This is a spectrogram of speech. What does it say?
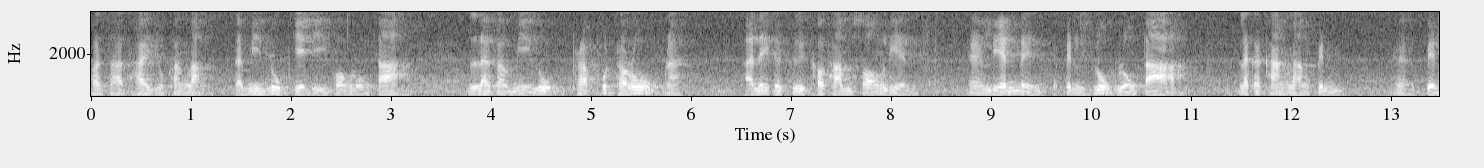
ภาษาไทยอยู่ข้างหลัง แต่มีรูปเจดีย์ของหลวงตา แล้วก็มีรูปพระพุทธรูปนะ อันนี้ก็คือเขาทำสองเหรียญเหรียญหนึ่งจะเป็นรูปหลวงตา และก็ข้างหลังเป็นเป็น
